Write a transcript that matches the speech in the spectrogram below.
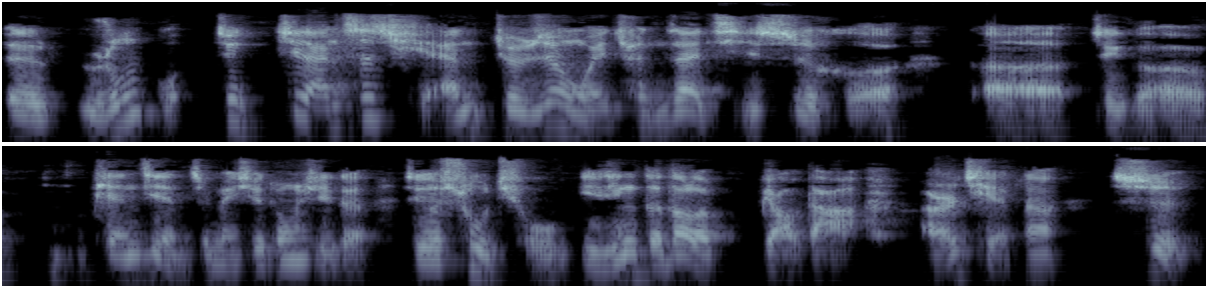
呃，如果就既然之前就认为存在歧视和呃这个偏见这么一些东西的这个诉求已经得到了表达，而且呢是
